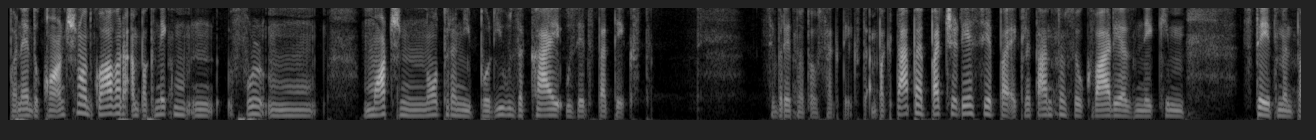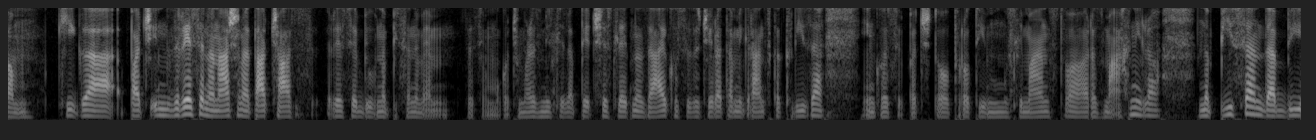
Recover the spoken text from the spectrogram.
pa ne dokončen odgovor, ampak nek ful, močen notranji poriv, zakaj vzeti ta tekst. Se verjetno to vsak tekst. Ampak ta pa je pač res, je pa eklatantno se ukvarja z nekim statementom, ki ga pač in res se nanaša na ta čas. Res je bil napisan, ne vem, zdaj sem mogoče malo razmislila, pet, šest let nazaj, ko se je začela ta migranska kriza in ko se je pač to proti muslimanstvu razmahnilo. Napisan, da bi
